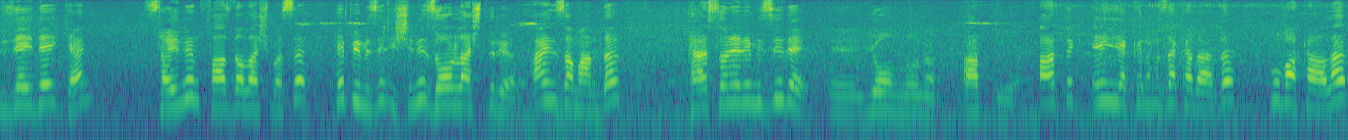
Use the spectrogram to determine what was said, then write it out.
düzeydeyken sayının fazlalaşması hepimizin işini zorlaştırıyor. Aynı zamanda personelimizi de e, yoğunluğunu arttırıyor. Artık en yakınımıza kadar da bu vakalar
